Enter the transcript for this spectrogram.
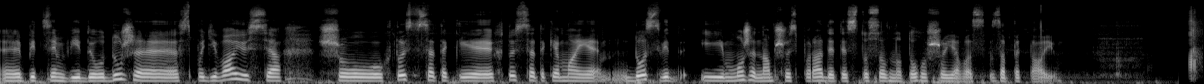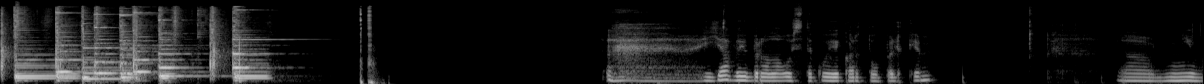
е, під цим відео. Дуже сподіваюся, що хтось все-таки, хтось все-таки має досвід і може нам щось порадити стосовно того, що я вас запитаю. Я вибрала ось такої картопельки е, днів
